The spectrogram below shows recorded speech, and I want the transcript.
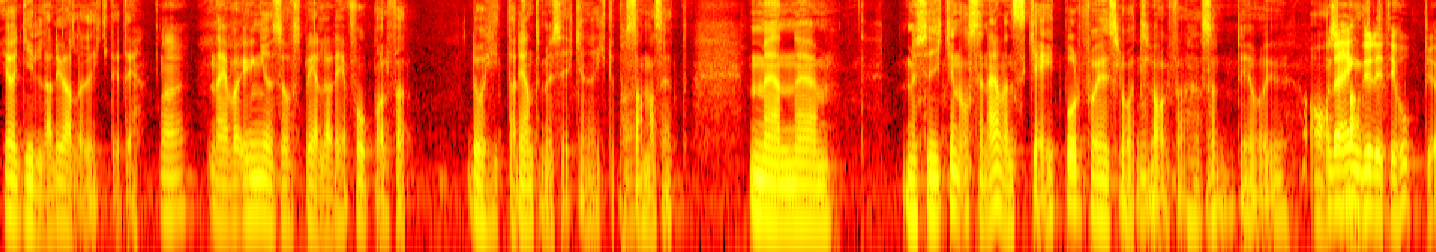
jag gillade ju aldrig riktigt det. Nej. När jag var yngre så spelade jag fotboll för att då hittade jag inte musiken riktigt på Nej. samma sätt. Men eh, musiken och sen även skateboard får jag ju slå ett Mm. slag för. Alltså, det var ju Men asballt. det hängde ju lite ihop ju.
